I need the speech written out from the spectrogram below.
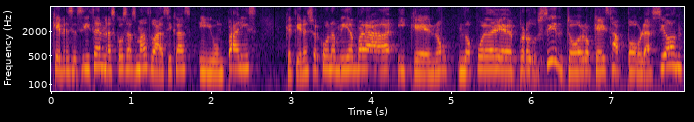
que necesitan las cosas más básicas y un país que tiene su economía parada y que no, no puede producir todo lo que esa población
